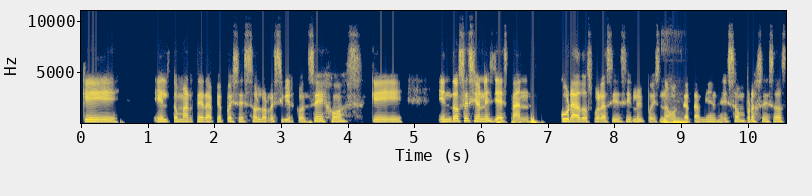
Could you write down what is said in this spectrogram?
que el tomar terapia pues es solo recibir consejos, que en dos sesiones ya están curados, por así decirlo, y pues no, o sea, también son procesos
